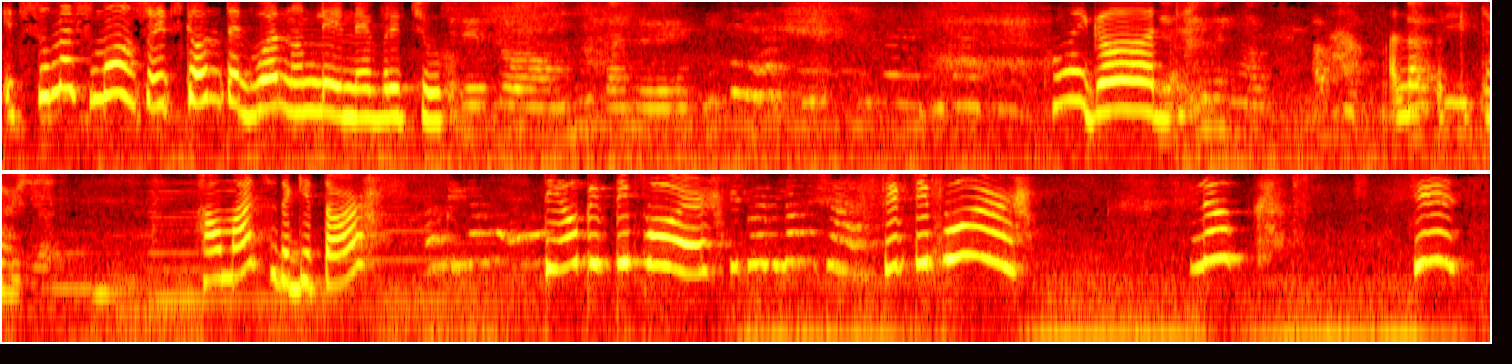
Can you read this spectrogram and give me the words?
it's so much small, so it's counted one only in every two. It is from country? Oh my god. Up A to lot of 30 guitars. How much the guitar? Tio, 54. Di ba bilang siya? 54. Look. Yes.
